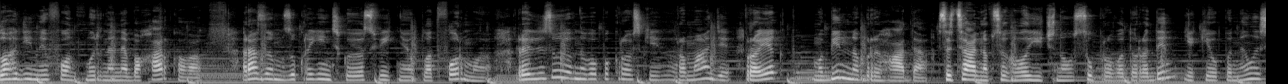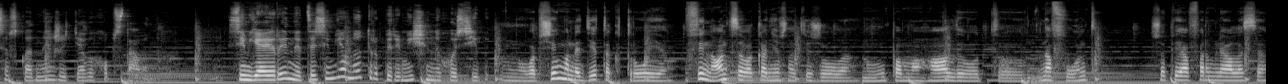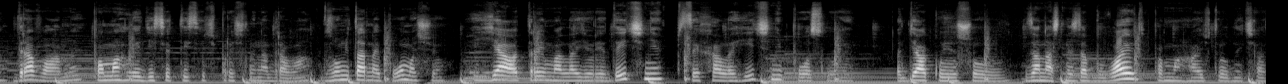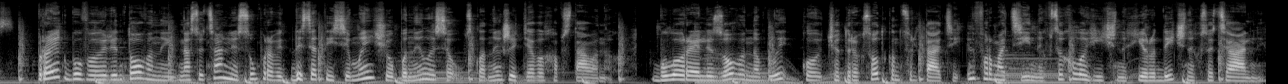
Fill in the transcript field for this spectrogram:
Благодійний фонд Мирне небо Харкова разом з українською освітньою платформою реалізує в Новопокровській громаді проєкт Мобільна бригада соціально-психологічного супроводу родин, які опинилися в складних життєвих обставинах. Сім'я Ірини це сім'я внутрішньопереміщених осіб. Ну, вообще у мене діток троє. Фінансово, звісно, тяжело. Ну, помагали от, е, на фонд, щоб я оформлялася. Дровами. Помогли 10 тисяч прийшли на дрова. З гуманітарною допомогою. Я отримала юридичні, психологічні послуги. Дякую, що за нас не забувають, допомагають в трудний час. Проєкт був орієнтований на соціальний супровід 10 сімей, що опинилися у складних життєвих обставинах. Було реалізовано близько 400 консультацій інформаційних, психологічних, юридичних, соціальних.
